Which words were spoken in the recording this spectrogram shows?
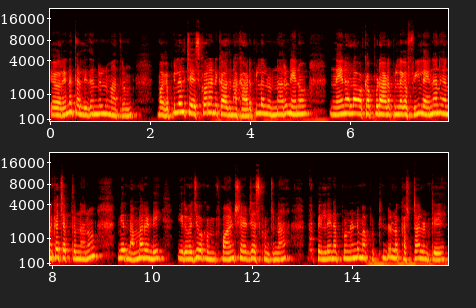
ఎవరైనా తల్లిదండ్రులను మాత్రం మగపిల్లలు చేసుకోరని కాదు నాకు ఆడపిల్లలు ఉన్నారు. నేను నేను అలా ఒకప్పుడు ఆడపిల్లగా ఫీల్ అయినాను కనుక చెప్తున్నాను. మీరు నమ్మరండి. ఈరోజు ఒక పాయింట్ షేర్ చేసుకుంటున్నా. నా పెళ్ళైనప్పటి నుండి మా పుట్టింటిలో కష్టాలుంటే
